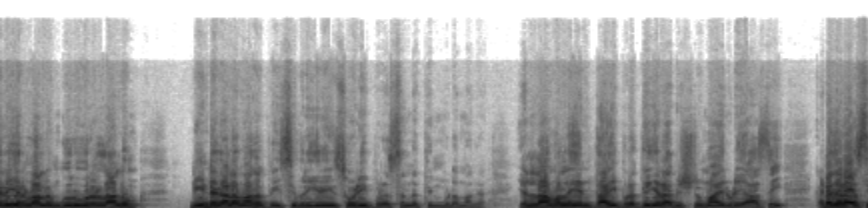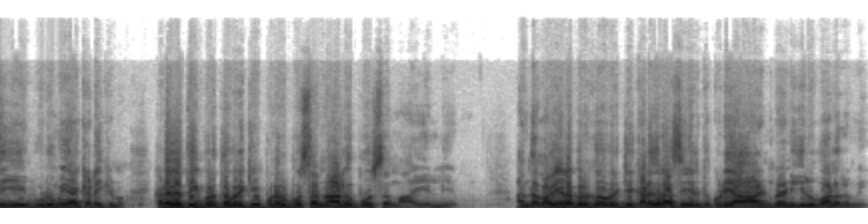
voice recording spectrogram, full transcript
இறையர்களாலும் குருவர்களாலும் நீண்ட காலமாக பேசி வருகிறேன் சொழி பிரசன்னத்தின் மூலமாக. எல்லாம் வல்ல என் தாய் பிரத்திகரா விஷ்ணுமாயனுடைய ஆசை கடகராசி முழுமையாக கிடைக்கணும். கடகத்தை பொறுத்த வரைக்கும் புனர்பூசம் நாலு பூசம் ஆயில்யம் அந்த வகையில் பிறக்க வரைக்கும் கடகராசி இருக்கக்கூடிய ஆண் பெண் இருபாலருமே.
